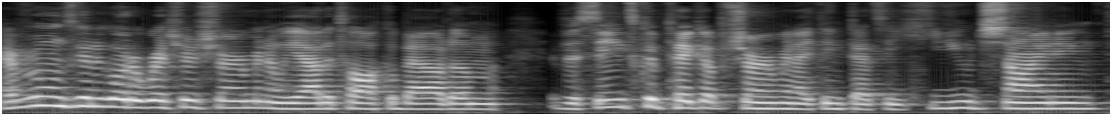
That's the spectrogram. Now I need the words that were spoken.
Everyone's going to go to Richard Sherman, and we got to talk about him. If the Saints could pick up Sherman, I think that's a huge signing.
